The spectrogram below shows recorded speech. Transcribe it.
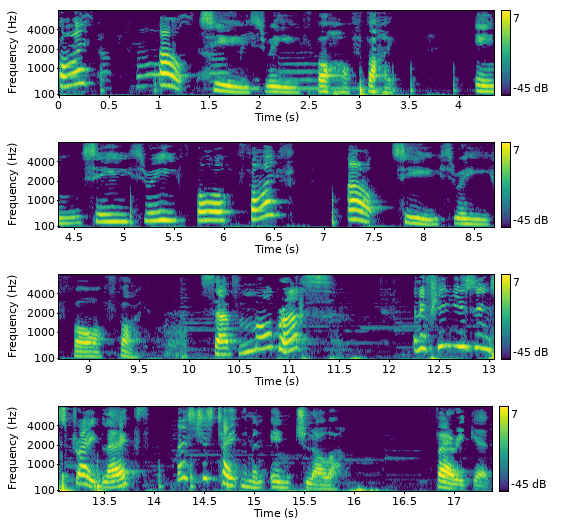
five. Out, two, three, four, five. In, two, three, four, five. Out, two, three, four, five. Seven more breaths. And if you're using straight legs, let's just take them an inch lower. Very good.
